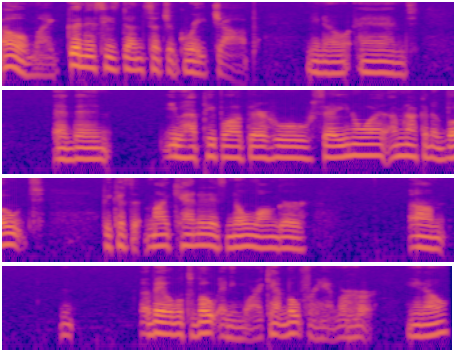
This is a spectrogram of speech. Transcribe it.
Oh my goodness, he's done such a great job, you know, and and then you have people out there who say, you know what, I'm not going to vote because my candidate is no longer um, available to vote anymore. I can't vote for him or her, you know?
